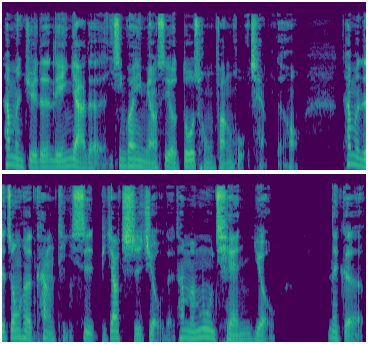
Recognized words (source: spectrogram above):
他们觉得联雅的新冠疫苗是有多重防火墙的哈，他们的综合抗体是比较持久的，他们目前有那个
